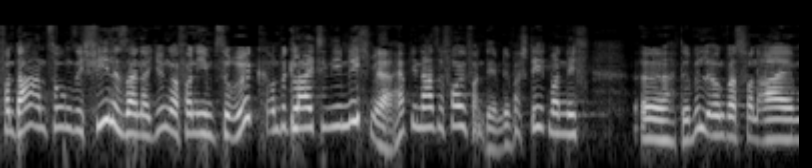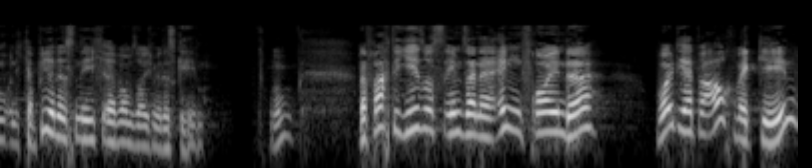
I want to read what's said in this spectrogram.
Von da an zogen sich viele seiner Jünger von ihm zurück und begleiteten ihn nicht mehr. Ich habe die Nase voll von dem, den versteht man nicht, äh, der will irgendwas von einem und ich kapiere das nicht, äh, warum soll ich mir das geben? Da fragte Jesus eben seine engen Freunde, wollt ihr etwa auch weggehen?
